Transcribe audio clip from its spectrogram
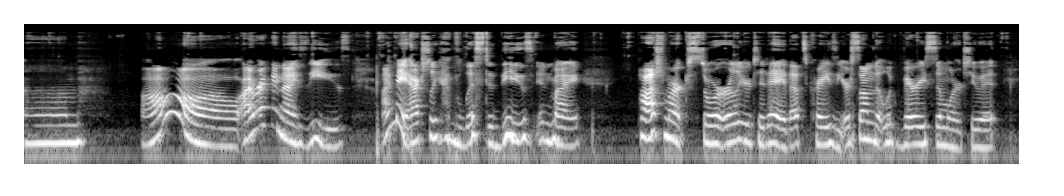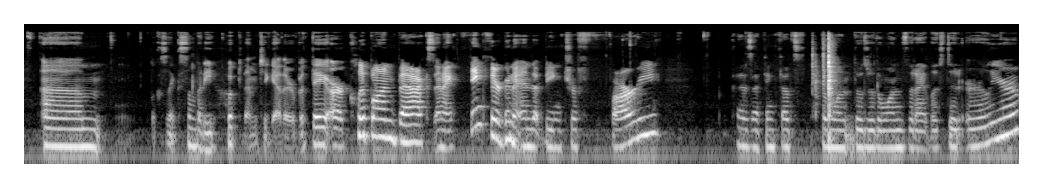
Um, Oh, I recognize these. I may actually have listed these in my Poshmark store earlier today. That's crazy. Or some that look very similar to it. Um, looks like somebody hooked them together. But they are clip-on backs, and I think they're going to end up being Trifari Because I think that's the one. Those are the ones that I listed earlier.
